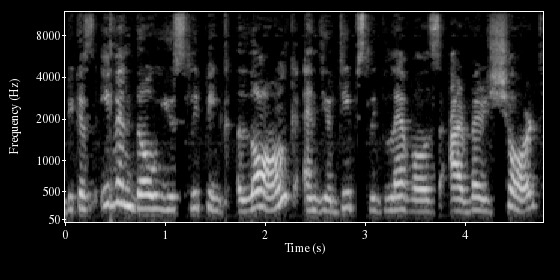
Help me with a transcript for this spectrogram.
Because even though you're sleeping long and your deep sleep levels are very short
